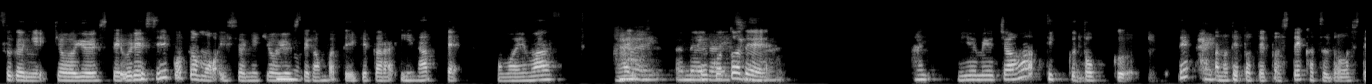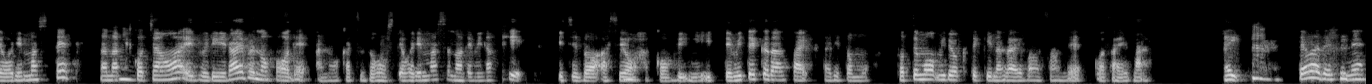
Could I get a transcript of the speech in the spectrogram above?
すぐに共有して、嬉しいことも一緒に共有して頑張っていけたらいいなって思います。はい。はい、ということで、はい。みゆみゆちゃんは TikTok で、はい、あの、手と手として活動しておりまして、ななぴこちゃんはエブリーライブの方で、あの、活動しておりますので、皆さん、一度足を運びに行ってみてください。二、人とも、とっても魅力的なライバーさんでございます。はい。ではですね、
